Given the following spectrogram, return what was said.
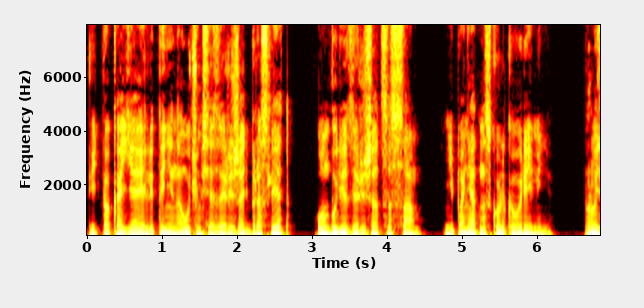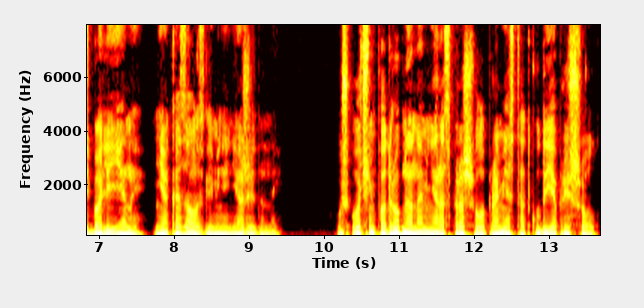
Ведь пока я или ты не научимся заряжать браслет, он будет заряжаться сам, непонятно сколько времени. Просьба Алиены не оказалась для меня неожиданной. Уж очень подробно она меня расспрашивала про место, откуда я пришел.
